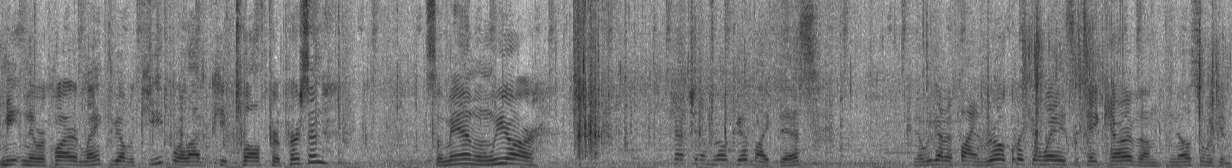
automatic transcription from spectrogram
meeting the required length to be able to keep. We're allowed to keep 12 per person. So man, when we are catching them real good like this, you know, we got to find real quick and ways to take care of them, you know, so we can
